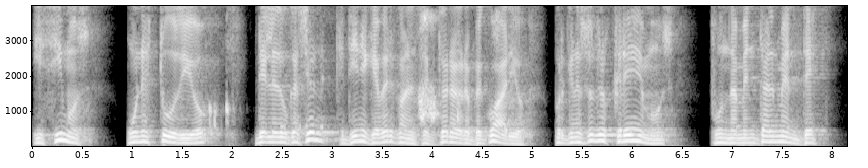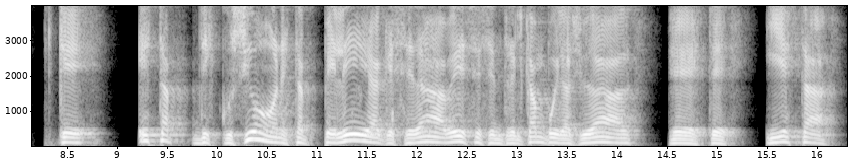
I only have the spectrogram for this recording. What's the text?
hicimos un estudio de la educación que tiene que ver con el sector agropecuario, porque nosotros creemos fundamentalmente que esta discusión, esta pelea que se da a veces entre el campo y la ciudad, este, y esta,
